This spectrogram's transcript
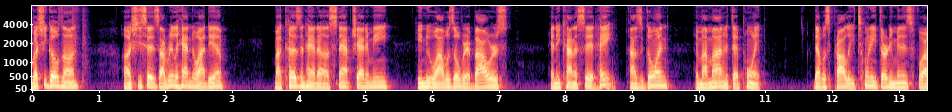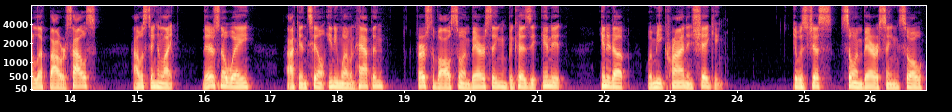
But she goes on. Uh, she says, I really had no idea. My cousin had uh, Snapchatted me. He knew I was over at Bauer's and he kind of said, Hey, how's it going? In my mind at that point, that was probably 20, 30 minutes before I left Bauer's house. I was thinking, like, there's no way I can tell anyone what happened. First of all, so embarrassing because it ended ended up with me crying and shaking. It was just so embarrassing. So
